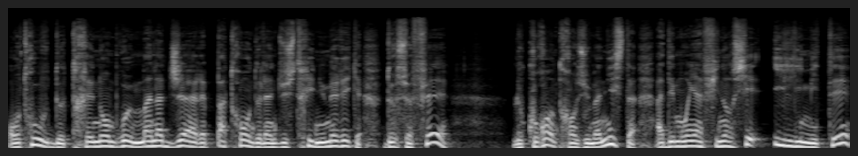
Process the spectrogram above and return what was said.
on trouve de très nombreux managers et patrons de l'industrie numérique. De ce fait, le courant transhumaniste a des moyens financiers illimités,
